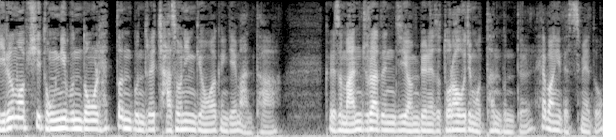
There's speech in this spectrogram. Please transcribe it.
이름 없이 독립운동을 했던 분들의 자손인 경우가 굉장히 많다. 그래서 만주라든지 연변에서 돌아오지 못한 분들, 해방이 됐음에도.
